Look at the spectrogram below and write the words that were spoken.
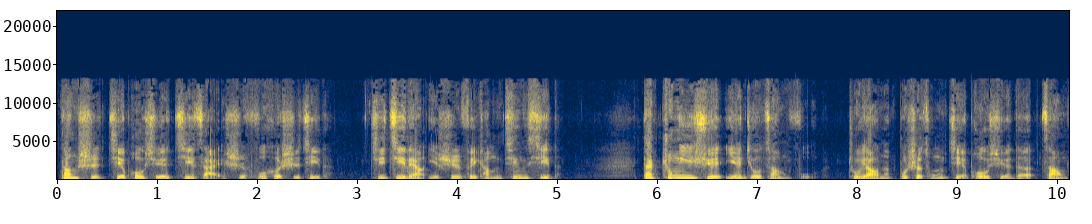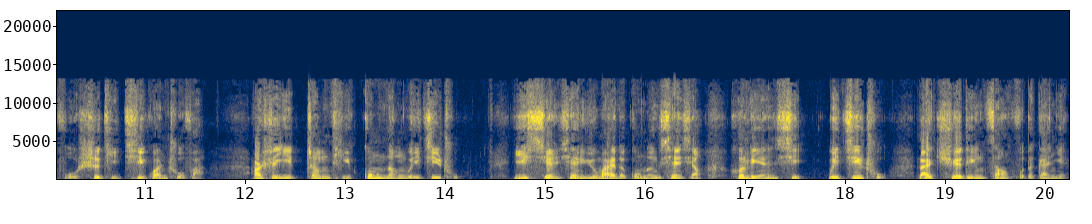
当时解剖学记载是符合实际的，其计量也是非常精细的。但中医学研究脏腑，主要呢不是从解剖学的脏腑实体器官出发，而是以整体功能为基础，以显现于外的功能现象和联系为基础来确定脏腑的概念。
